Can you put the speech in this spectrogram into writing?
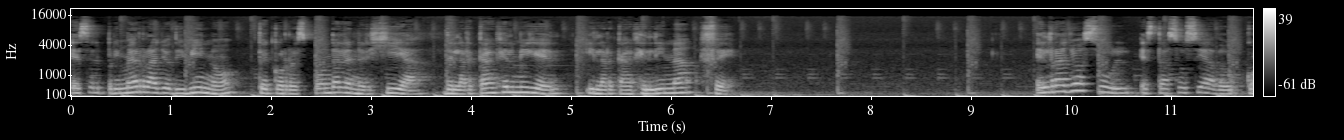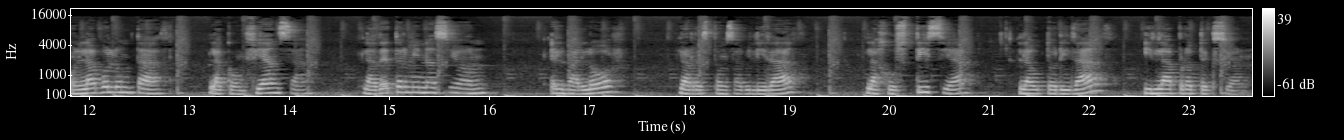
Es el primer rayo divino que corresponde a la energía del arcángel Miguel y la arcangelina Fe. El rayo azul está asociado con la voluntad, la confianza, la determinación, el valor, la responsabilidad, la justicia, la autoridad y la protección.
